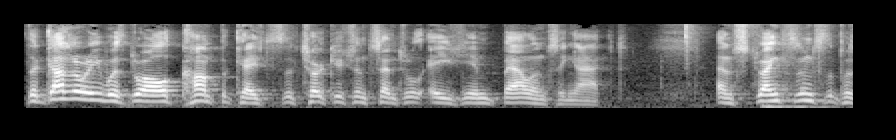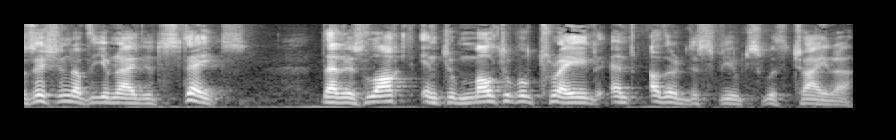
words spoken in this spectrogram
The Qatari withdrawal complicates the Turkish and Central Asian Balancing Act and strengthens the position of the United States that is locked into multiple trade and other disputes with China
